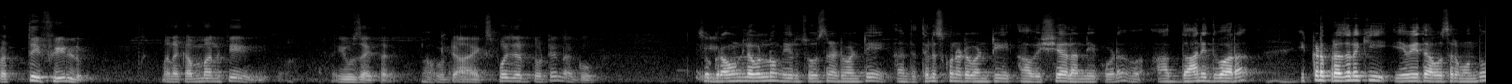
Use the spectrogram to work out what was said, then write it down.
ప్రతి ఫీల్డ్ మన ఖమ్మానికి యూజ్ అవుతుంది. ఒకటి ఆ ఎక్స్పోజర్ తోటే నాకు సో గ్రౌండ్ లెవెల్లో మీరు చూసినటువంటి అంటే తెలుసుకున్నటువంటి ఆ విషయాలన్నీ కూడా దాని ద్వారా ఇక్కడ ప్రజలకి ఏవైతే అవసరం ఉందో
